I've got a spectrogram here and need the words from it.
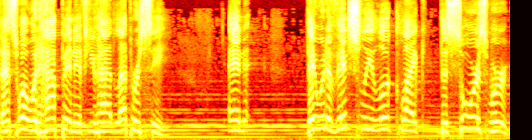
That's what would happen if you had leprosy. And they would eventually look like the sores were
